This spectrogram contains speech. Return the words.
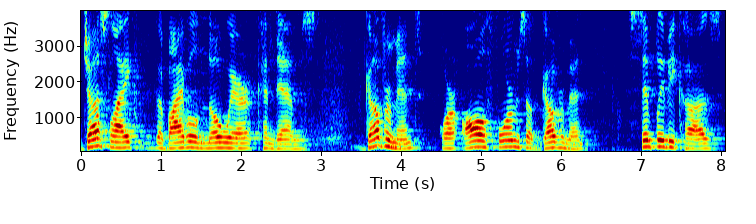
Just like the Bible nowhere condemns government or all forms of government simply because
